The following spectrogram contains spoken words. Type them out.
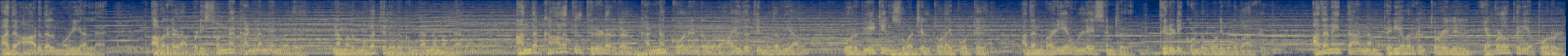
அது ஆறுதல் மொழி அல்ல. அவர்கள் அப்படி சொன்ன கண்ணம் என்பது நமது முகத்தில் இருக்கும் கண்ணம் அல்ல. அந்த காலத்தில் திருடர்கள் கண்ணக்கோல் என்ற ஒரு ஆயுதத்தின் உதவியால் ஒரு வீட்டின் சுவற்றில் துளை போட்டு அதன் வழியே உள்ளே சென்று திருடி கொண்டு ஓடிவிடுவார்கள். அதனைத்தான் நம் பெரியவர்கள் தொழிலில் எவ்வளவு பெரிய பொருள்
